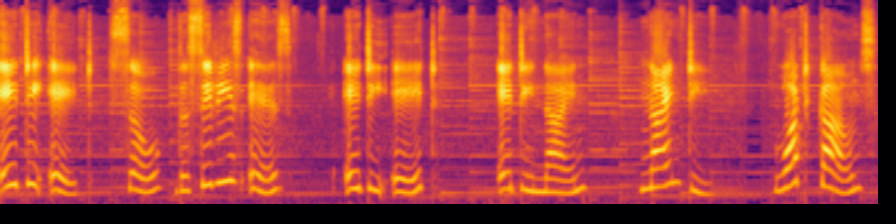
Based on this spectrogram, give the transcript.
88. So the series is 88, 89, 90. What counts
